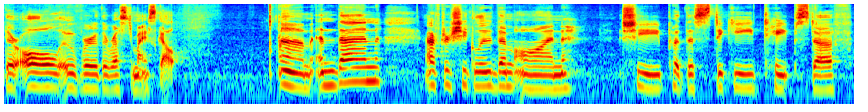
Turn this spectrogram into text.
they're all over the rest of my scalp. Um, and then after she glued them on, she put this sticky tape stuff,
